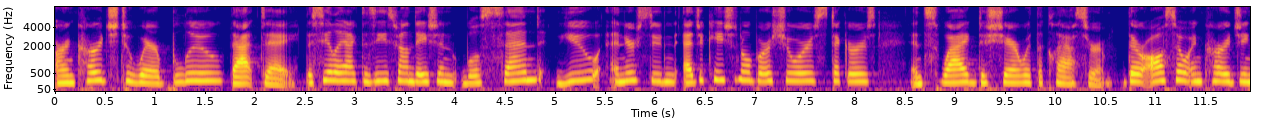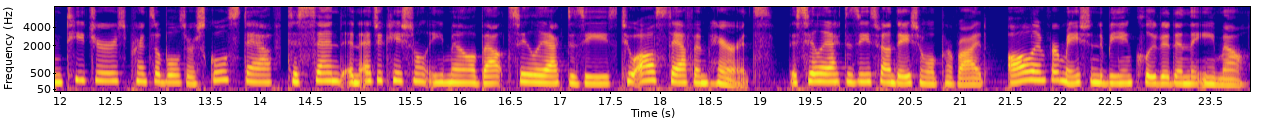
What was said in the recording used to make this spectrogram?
are encouraged to wear blue that day. The Celiac Disease Foundation will send you and your student educational brochures, stickers, and swag to share with the classroom. They're also encouraging teachers, principals, or school staff to send an educational email about celiac disease to all staff and parents. The Celiac Disease Foundation will provide all information to be included in the email.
